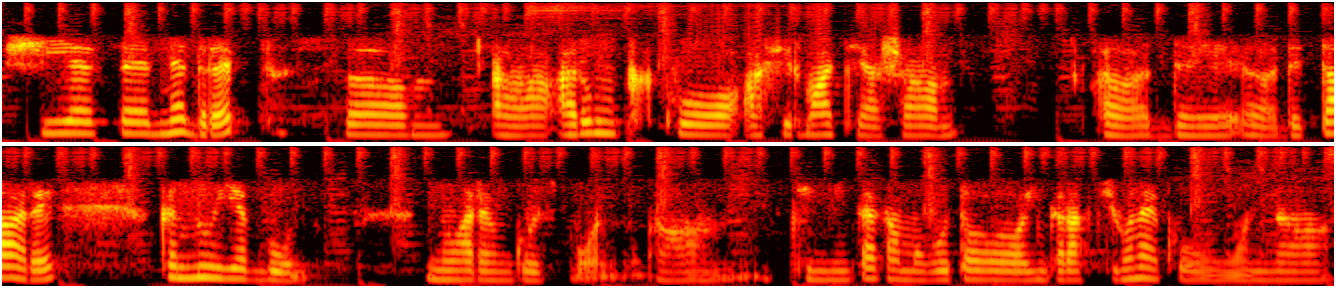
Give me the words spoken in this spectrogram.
și este nedrept să uh, arunc cu o afirmație așa uh, de, uh, de tare că nu e bun, nu are un gust bun. Uh, țin minte că am avut o interacțiune cu un, uh,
